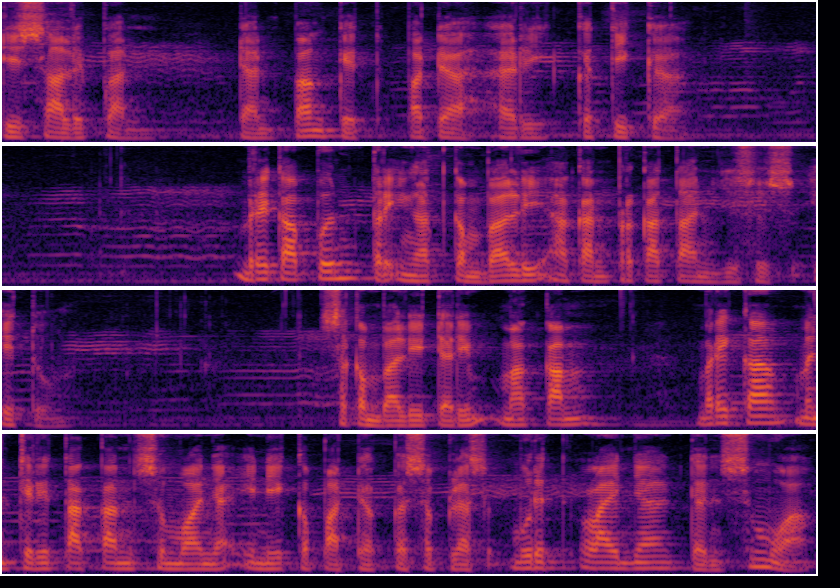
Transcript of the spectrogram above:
disalibkan, dan bangkit pada hari ketiga. Mereka pun teringat kembali akan perkataan Yesus itu. Sekembali dari makam, mereka menceritakan semuanya ini kepada kesebelas murid lainnya dan semua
